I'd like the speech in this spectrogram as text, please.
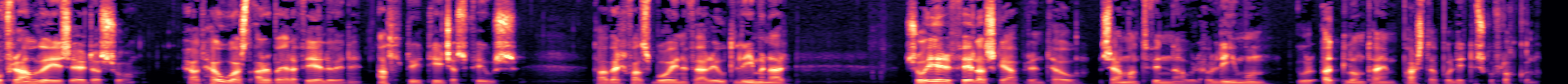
Og framvegis er det så, at høvast arbeiderfeløyene alltid tidsas fjus. Ta verkfallsbøyene færre ut limenar, så er felaskaperen tå samantvinnaur av limun ur öllum tæm pasta politisku flokkunum.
